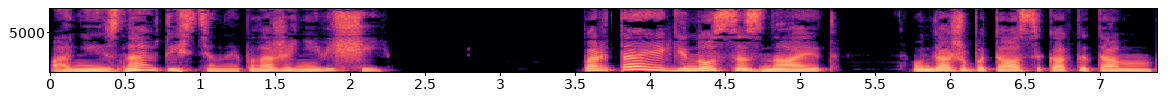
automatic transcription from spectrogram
Они знают истинное положение вещей. Портая Геноса знает, он даже пытался как-то там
